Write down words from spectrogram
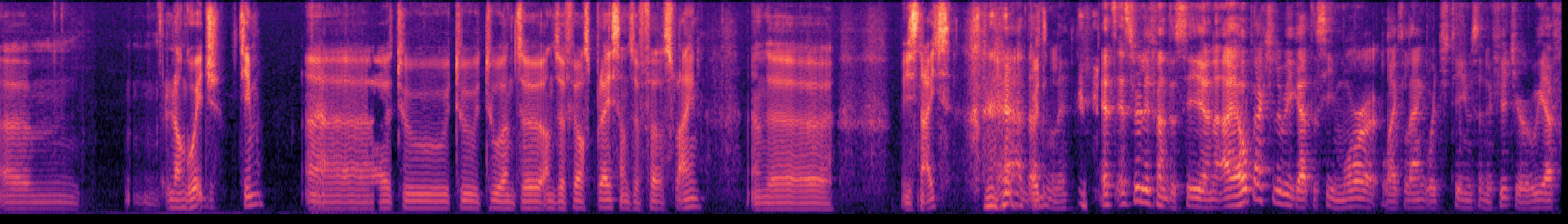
um, language team uh, to to to on the on the first place on the first line, and uh, it's nice. yeah, definitely. it's it's really fun to see, and I hope actually we get to see more like language teams in the future. We have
